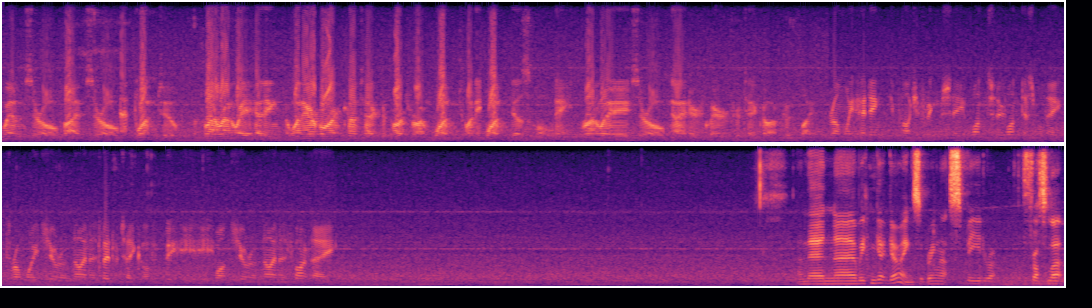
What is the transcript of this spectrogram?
wind 05012. Fly runway heading, one airborne contact departure on 121 decimal 8. Runway 09er cleared for takeoff, good flight. Runway heading, departure frequency 121 decimal 8. runway 09, cleared for takeoff, BEE 10958. And then uh, we can get going. So bring that speed ru- throttle up.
